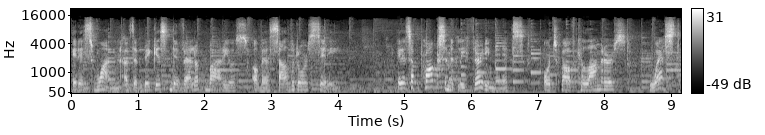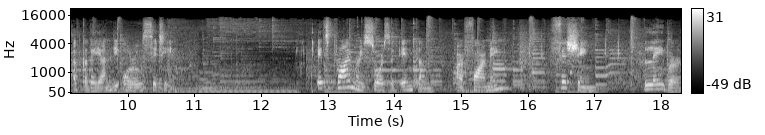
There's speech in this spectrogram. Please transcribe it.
It is one of the biggest developed barrios of El Salvador City. It is approximately 30 minutes or 12 kilometers west of Cagayan de Oro City. Its primary source of income are farming, fishing, labor,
